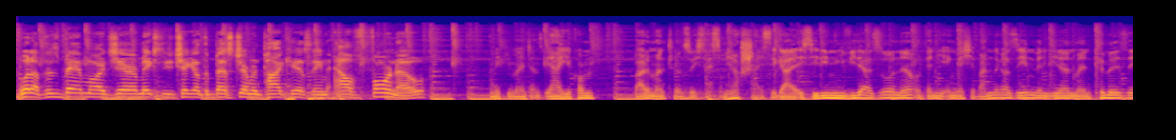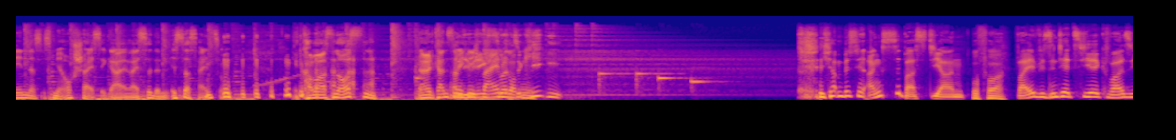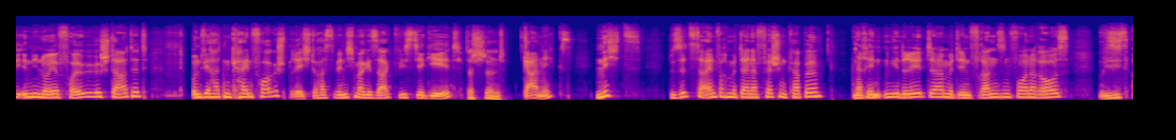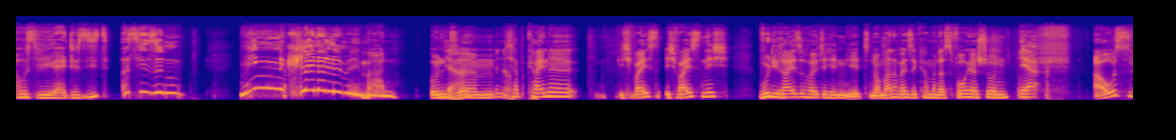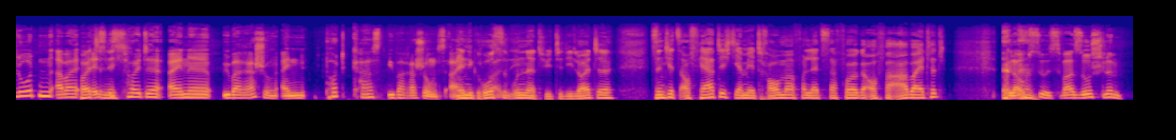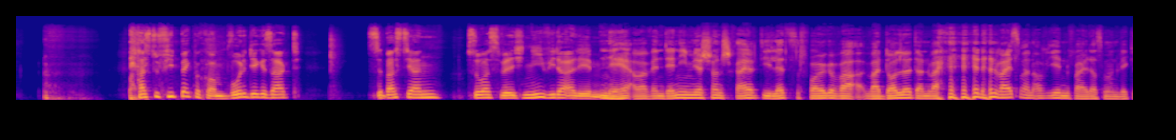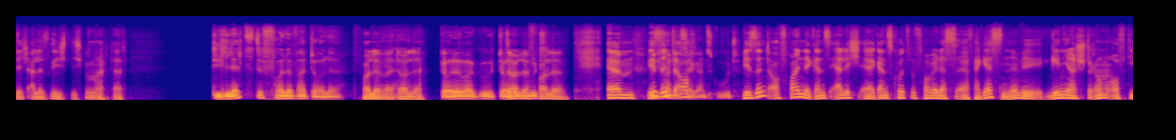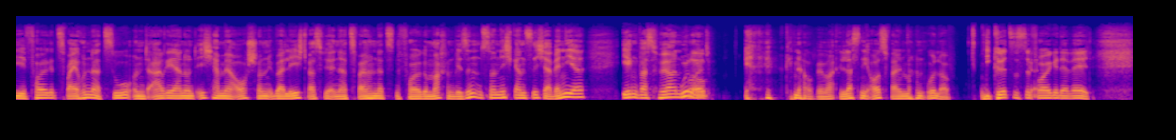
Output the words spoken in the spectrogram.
What up? This is Bam Margera. Make sure you check out the best German podcast named Al Forno. Mickey meinte dann so, ja, hier kommen Bademantel und so. Ich sag, ist mir doch scheißegal. Ich sehe die nie wieder so, ne? Und wenn die irgendwelche Wanderer sehen, wenn die dann meinen Pimmel sehen, das ist mir auch scheißegal, weißt du? Dann ist das halt so. ich komme aus dem Osten. Damit kannst du mich nicht beeindrucken. Ich habe ein bisschen Angst, Sebastian. Wovor? Weil wir sind jetzt hier quasi in die neue Folge gestartet und wir hatten kein Vorgespräch. Du hast mir nicht mal gesagt, wie es dir geht. Das stimmt. Gar nichts. Nichts. Du sitzt da einfach mit deiner Fashion-Kappe nach hinten gedreht da, mit den Fransen vorne raus. Du siehst aus wie, du siehst aus wie so ein, wie ein kleiner Lümmel, Mann. Und Ja, ähm, genau. ich habe keine, ich weiß, ich weiß nicht, wo die Reise heute hingeht. Normalerweise kann man das vorher schon Ja. ausloten, aber Heute es nicht. ist heute eine Überraschung, ein Podcast-Überraschungsei. Eine große quasi. Wundertüte. Die Leute sind jetzt auch fertig. Die haben ihr Trauma von letzter Folge auch verarbeitet. Glaubst du, es war so schlimm? Hast du Feedback bekommen? Wurde dir gesagt, Sebastian, sowas will ich nie wieder erleben? Nee, aber wenn Danny mir schon schreibt, die letzte Folge war, war dolle, dann, wei dann weiß man auf jeden Fall, dass man wirklich alles richtig gemacht hat. Die letzte Volle war dolle. Volle war Ja. dolle. Dolle war gut, dolle, Dolle, gut. volle. Ähm, wir ich sind auch, ja ganz gut. wir sind auch Freunde, ganz ehrlich, äh, ganz kurz bevor wir das äh, vergessen, ne? wir gehen ja stramm auf die Folge 200 zu und Adrian und ich haben ja auch schon überlegt, was wir in der 200. Folge machen. Wir sind uns noch nicht ganz sicher. Wenn ihr irgendwas hören Urlaub. wollt, genau, wir lassen die ausfallen, machen Urlaub. Die kürzeste Folge der Welt.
